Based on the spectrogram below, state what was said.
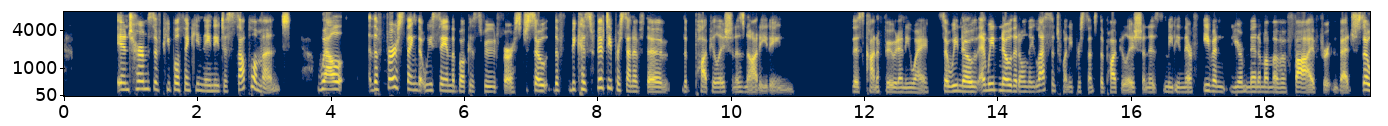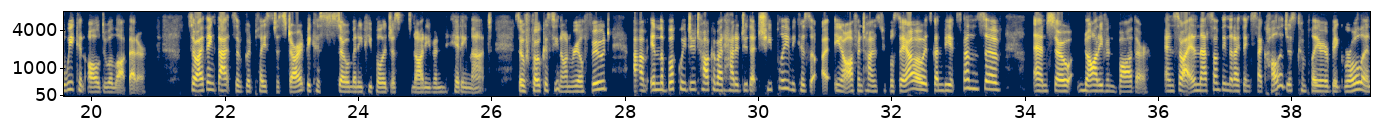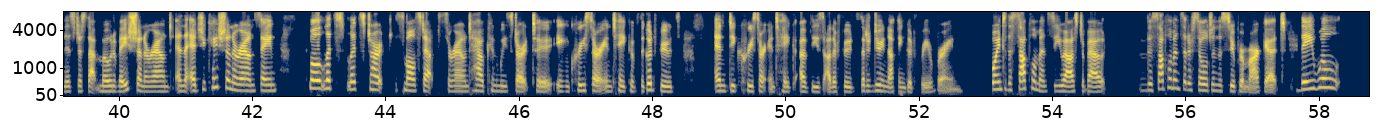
In terms of people thinking they need to supplement, well, the first thing that we say in the book is food first. So the because 50% of the the population is not eating this kind of food anyway. So we know, and we know that only less than 20% of the population is meeting their even your minimum of a five fruit and veg. So we can all do a lot better. So I think that's a good place to start because so many people are just not even hitting that. So focusing on real food. Um, in the book, we do talk about how to do that cheaply because uh, you know oftentimes people say, "Oh, it's going to be expensive," and so not even bother. And so, I, and that's something that I think psychologists can play a big role in is just that motivation around and the education around saying, well let's let's start small steps around how can we start to increase our intake of the good foods and decrease our intake of these other foods that are doing nothing good for your brain. Going to the supplements that you asked about, the supplements that are sold in the supermarket, they will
